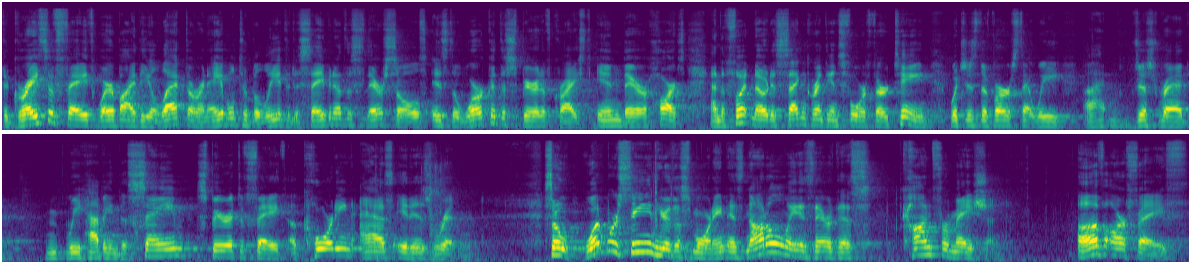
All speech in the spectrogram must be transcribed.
The grace of faith whereby the elect are enabled to believe that the saving of the, their souls is the work of the Spirit of Christ in their hearts. And the footnote is 2 Corinthians 4.13, which is the verse that we uh, just read, we having the same spirit of faith according as it is written. So what we're seeing here this morning is not only is there this confirmation of our faith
